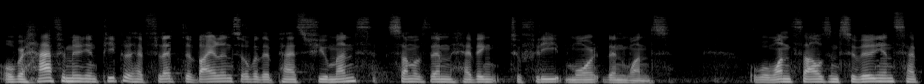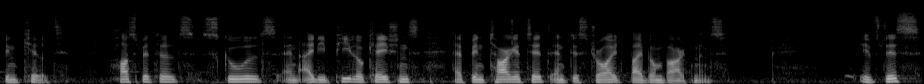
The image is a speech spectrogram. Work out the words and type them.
Over half a million people have fled the violence over the past few months, some of them having to flee more than once. Over 1,000 civilians have been killed. Hospitals, schools, and IDP locations have been targeted and destroyed by bombardments. If this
